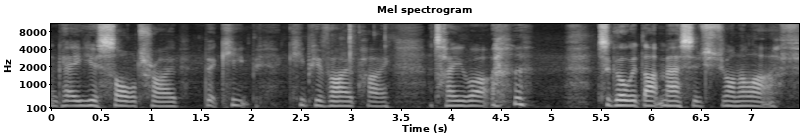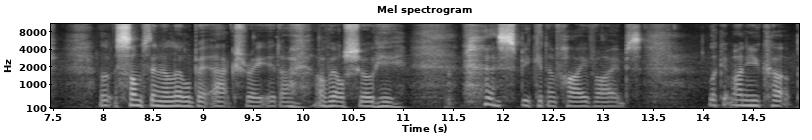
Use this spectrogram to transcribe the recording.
okay, your soul tribe, but keep keep your vibe high. I tell you what, to go with that message, do you want to laugh? Something a little bit X-rated I, I will show you. Speaking of high vibes look at my new cup.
